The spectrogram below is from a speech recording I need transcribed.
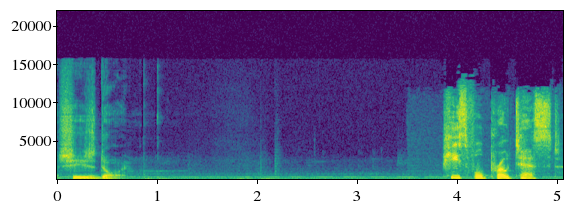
she's doing. Peaceful protest.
